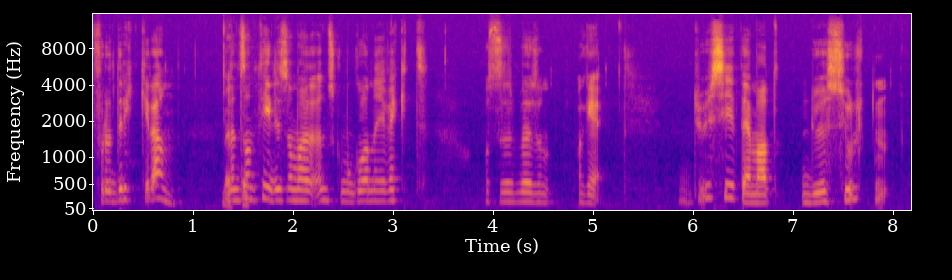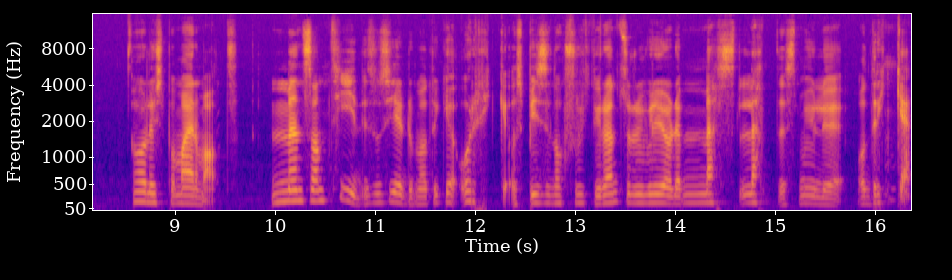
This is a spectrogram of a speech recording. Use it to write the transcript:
for å drikke den. Men samtidig som jeg har ønske om å gå ned i vekt. Og så blir det sånn OK, du sier til meg at du er sulten og har lyst på mer mat. Men samtidig så sier du meg at du ikke orker å spise nok frukt og grønt, så du vil gjøre det mest lettest mulig å drikke.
